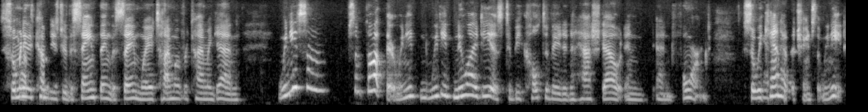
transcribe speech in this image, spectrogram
So many of these companies do the same thing the same way time over time again. We need some some thought there. We need we need new ideas to be cultivated and hashed out and and formed so we can have the change that we need.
